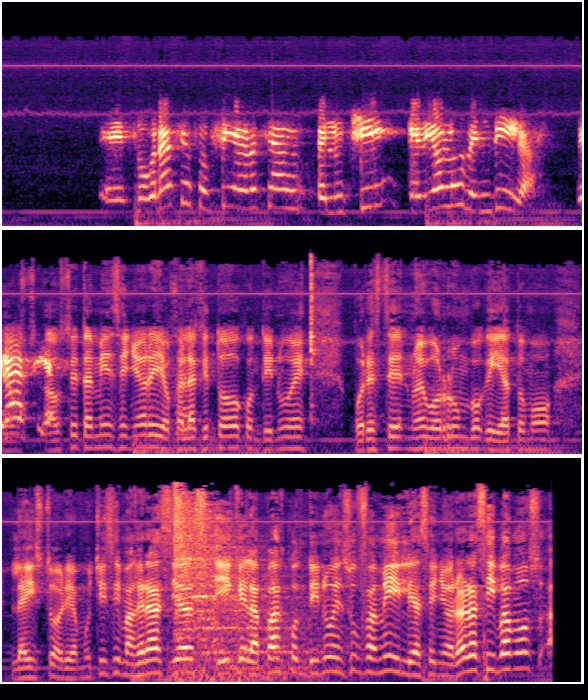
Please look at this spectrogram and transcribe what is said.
Eso, gracias Sofía, gracias Peluchín, que Dios los bendiga. Gracias. A usted también, señora, y ojalá que todo continúe por este nuevo rumbo que ya tomó la historia. Muchísimas gracias y que la paz continúe en su familia, señora. Ahora sí, vamos a...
